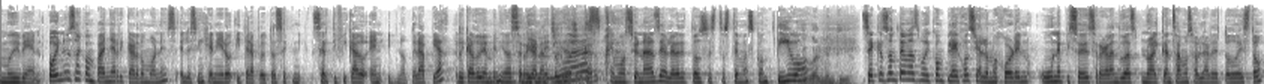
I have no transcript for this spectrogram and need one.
Muy bien. Hoy nos acompaña Ricardo Mones. Él es ingeniero y terapeuta certificado en hipnoterapia. Ricardo, bienvenido a Se Regalan Dudas. Emocionadas de hablar de todos estos temas contigo. Igualmente yo. Sé que son temas muy complejos y a lo mejor en un episodio de Se Regalan Dudas no alcanzamos a hablar de todo esto.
